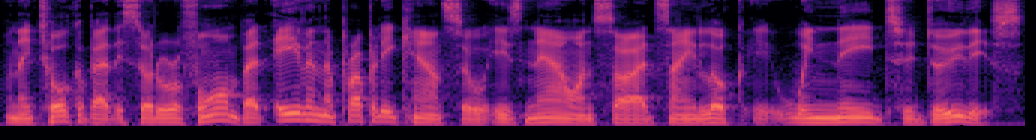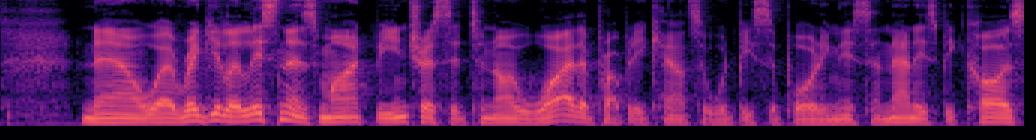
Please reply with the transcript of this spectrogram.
when they talk about this sort of reform. But even the property council is now on side saying, "Look, we need to do this." Now, uh, regular listeners might be interested to know why the Property Council would be supporting this, and that is because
